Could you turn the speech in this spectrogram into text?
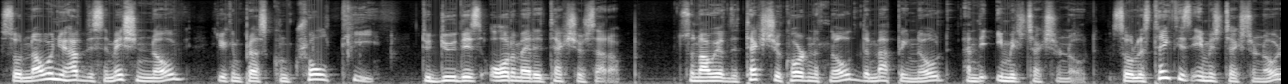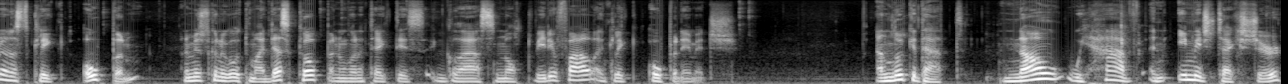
So now when you have this emission node, you can press Ctrl T to do this automated texture setup. So now we have the texture coordinate node, the mapping node, and the image texture node. So let's take this image texture node and let's click Open. I'm just going to go to my desktop and I'm going to take this glass knot video file and click Open Image. And look at that. Now we have an image texture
